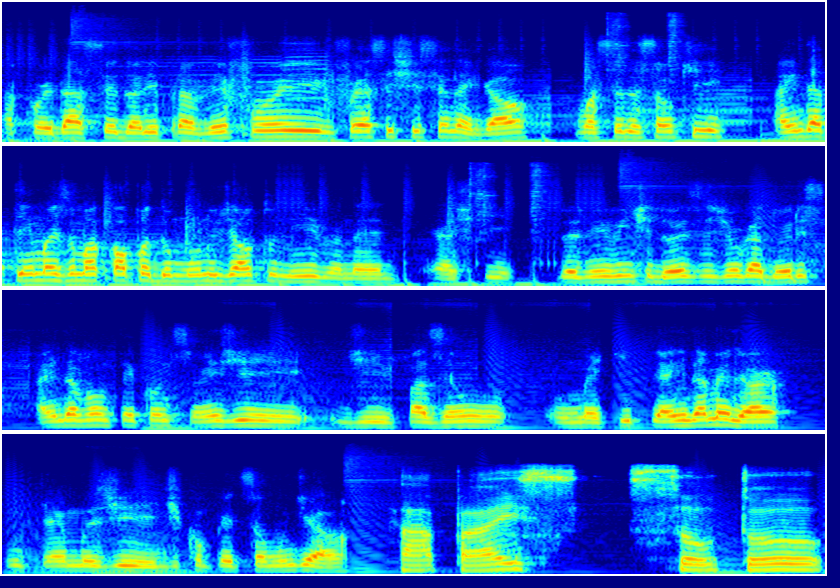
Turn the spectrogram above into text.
acordar cedo ali para ver, foi, foi assistir Senegal. Uma seleção que ainda tem mais uma Copa do Mundo de alto nível, né? Acho que 2022 os jogadores ainda vão ter condições de, de fazer um, uma equipe ainda melhor em termos de, de competição mundial. Rapaz, soltou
